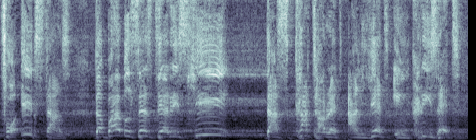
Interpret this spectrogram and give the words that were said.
For instance, the Bible says, There is he that scattereth and yet increaseth.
